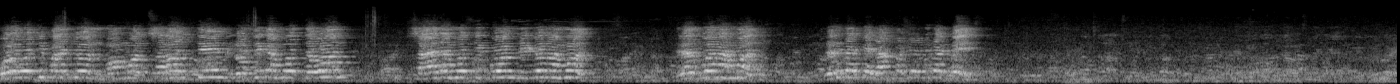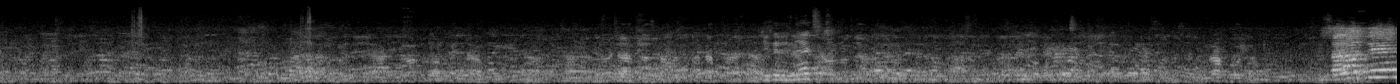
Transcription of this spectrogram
পরবর্তী পাঁচজন মোহাম্মদ সালাউদ্দিন রফিক আহমদ দেওয়ান শাহেদ আহমদ টিপন লিটন আহমদ? রেজওয়ান আহমদ। রেডি থাকবে ডান পাশে রেডি থাকবে। নেক্সট সালাউদ্দিন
